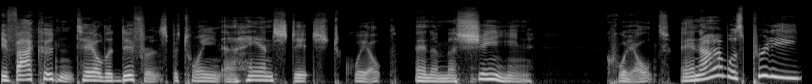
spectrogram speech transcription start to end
if I couldn't tell the difference between a hand stitched quilt and a machine quilt. And I was pretty,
